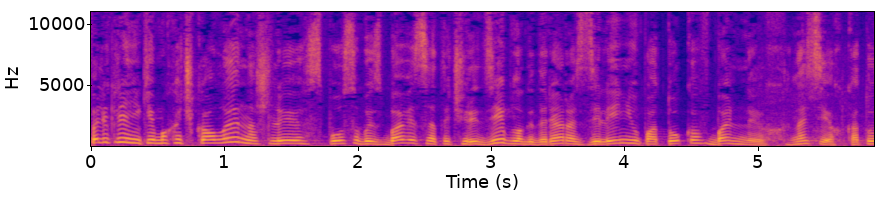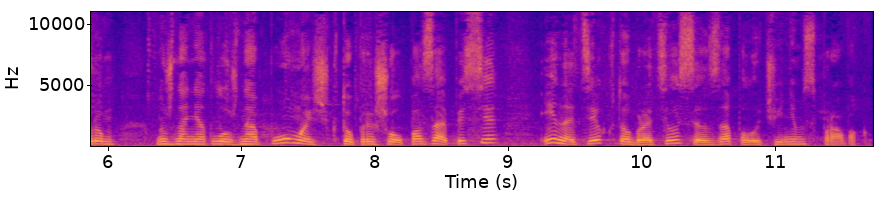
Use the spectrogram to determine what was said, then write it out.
Поликлиники Махачкалы нашли способы избавиться от очередей благодаря разделению потоков больных на тех, которым нужна неотложная помощь, кто пришел по записи, и на тех, кто обратился за получением справок.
